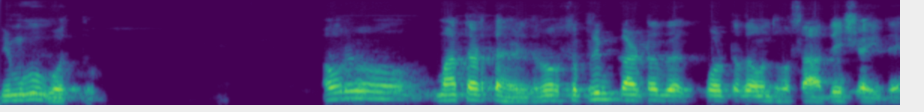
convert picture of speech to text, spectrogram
ನಿಮಗೂ ಗೊತ್ತು. ಅವರು ಮಾತಾಡ್ತಾ ಹೇಳಿದರು, ಸುಪ್ರೀಂ ಕೋರ್ಟದ ಕೋರ್ಟದ ಒಂದು ಹೊಸ ಆದೇಶ ಇದೆ.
